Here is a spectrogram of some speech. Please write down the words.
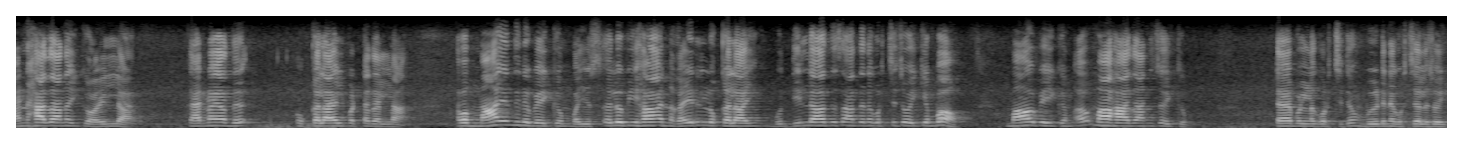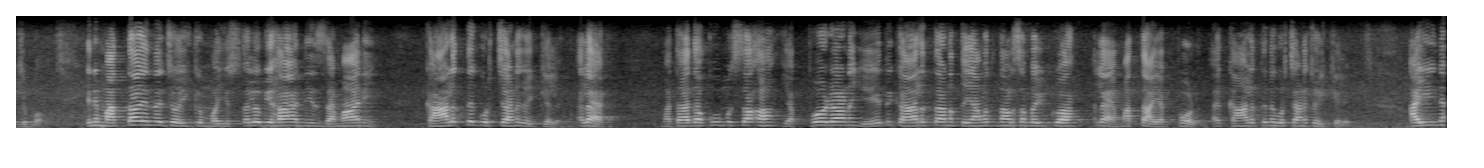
മൻഹാദാന്ന് വയ്ക്കോ ഇല്ല. കാരണം അത് ഉക്കലായിൽപ്പെട്ടതല്ല. അപ്പം മാ എന്തിനു ഉപയോഗിക്കും? വയുസ്അലു ബിഹ അൻ ഗൈറിൽ ഉക്കലായി. ബുദ്ധിയില്ലാത്ത സാധനത്തിനെ കുറിച്ച് ചോദിക്കുമ്പോൾ മാ ഉപയോഗിക്കും. അത് മാ ഹാദാന്ന് ചോദിക്കും. ടേബിളിനെ കുറിച്ചിട്ടും വീടിനെ കുറിച്ചെല്ലാം ചോദിക്കുമ്പോൾ ഇനി മത്ത എന്ന് ചോദിക്കും. വയുസ്അലു ബിഹാ അനി സമാനി കാലത്തെക്കുറിച്ചാണ് ചോദിക്കൽ അല്ലേ? മത്താദക്കൂമുസ എപ്പോഴാണ് ഏത് കാലത്താണ് തെയ്യാമത്ത് നാൾ സംഭവിക്കുക? അല്ലേ? മത്ത എപ്പോൾ? കാലത്തിനെ കുറിച്ചാണ് ചോദിക്കൽ ഐന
